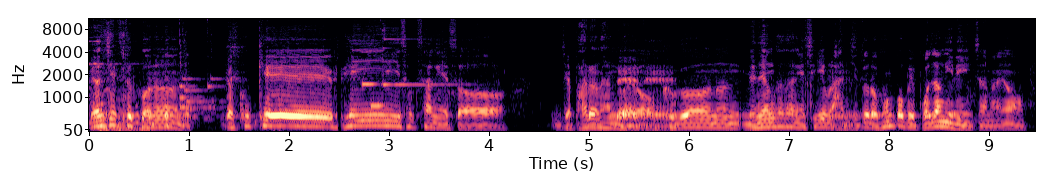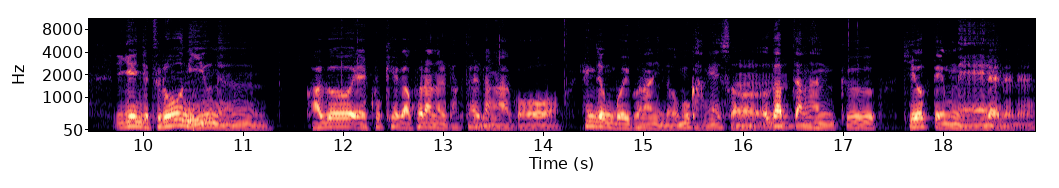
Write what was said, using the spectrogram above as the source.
면책 특권은 그러니까 국회 회의석상에서 이제 발언한 거예요. 네네. 그거는 면형사상의 책임을 안 지도록 헌법에 보장이 돼 있잖아요. 이게 이제 들어온 이유는 과거에 국회가 권한을 박탈당하고 행정부의 권한이 너무 강해서 억압당한 그 기억 때문에 네네네.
